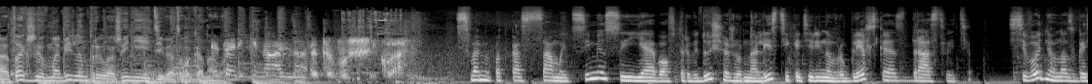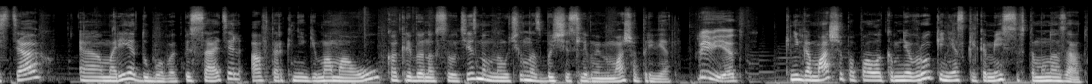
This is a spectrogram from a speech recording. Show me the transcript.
а также в мобильном приложении девятого канала. Это оригинально. это высший класс. С вами подкаст «Самый Цимис» и я его автор-ведущая, журналист Екатерина Врублевская. Здравствуйте. Сегодня у нас в гостях э, Мария Дубова, писатель, автор книги «Мама Ау. Как ребенок с аутизмом научил нас быть счастливыми». Маша, привет. Привет. Книга Маши попала ко мне в руки несколько месяцев тому назад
